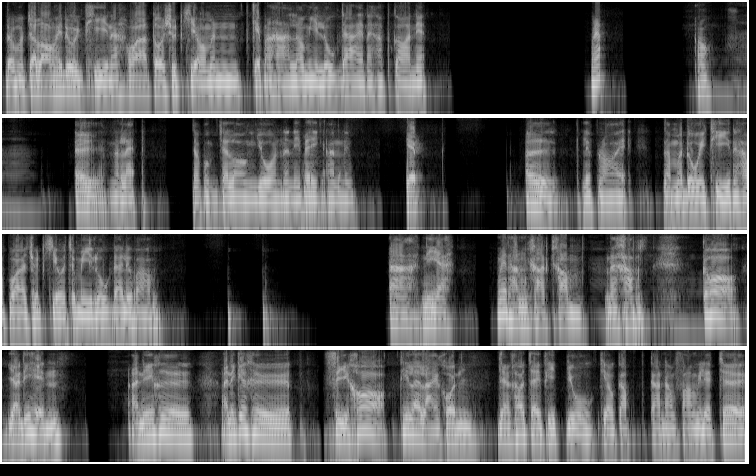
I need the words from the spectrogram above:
เดี๋ยวผมจะลองให้ดูอีกทีนะ ว่าตัวชุดเขียวมันเก็บอาหารแล้วมีลูกได้นะครับก่อนเนี่ยแวบเอาเออนั่นแหละเดี๋ยวผมจะลองโยนอันนี้ไปอีกอันหนึ่งเก็บ เออ เรียบร้อยเดี๋ยวมาดูอีกทีนะครับ ว่าชุดเขียวจะมีลูกได้หรือเปล่า อ่านี่ไงไม่ทันขาดคำนะครับ ก็อย่างที่เห็น อันนี้คือ อันนี้ก็คือ สี่ข้อที่หลาย ๆ คนยังเข้าใจผิดอยู่เกี่ยวกับการทำฟาร์มวิลเลจเจอร์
